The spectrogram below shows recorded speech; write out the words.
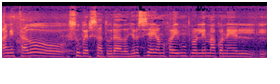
han estado súper saturados. Yo no sé si hay, a lo mejor hay un problema con el,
